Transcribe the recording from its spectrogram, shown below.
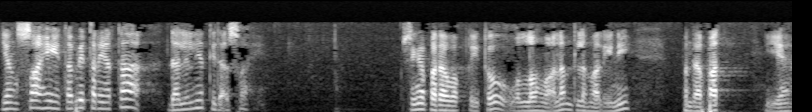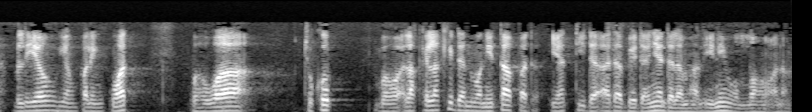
yang sahih, tapi ternyata dalilnya tidak sahih. Sehingga pada waktu itu, wallahu alam dalam hal ini pendapat ya beliau yang paling kuat bahwa cukup bahwa laki-laki dan wanita pada ya tidak ada bedanya dalam hal ini wallahu alam.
